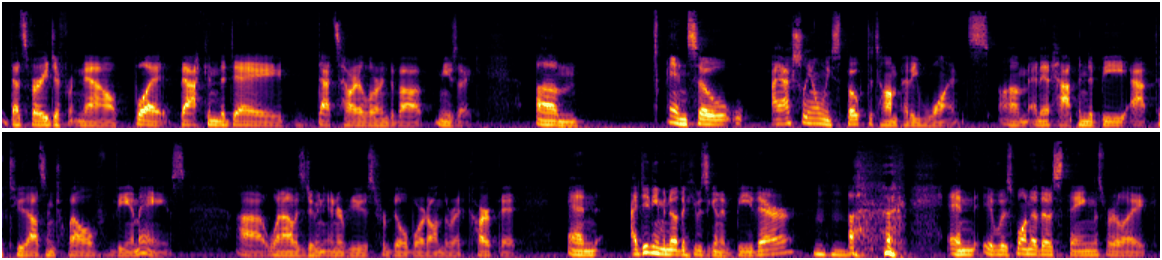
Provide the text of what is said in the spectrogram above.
that's very different now, but back in the day, that's how I learned about music. Um, and so I actually only spoke to Tom Petty once, um, and it happened to be at the 2012 VMAs uh, when I was doing interviews for Billboard on the red carpet. And I didn't even know that he was going to be there. and it was one of those things where, like,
